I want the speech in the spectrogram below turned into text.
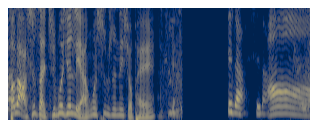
咱俩是在直播间连过，是不是那小裴？是的，是的啊！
